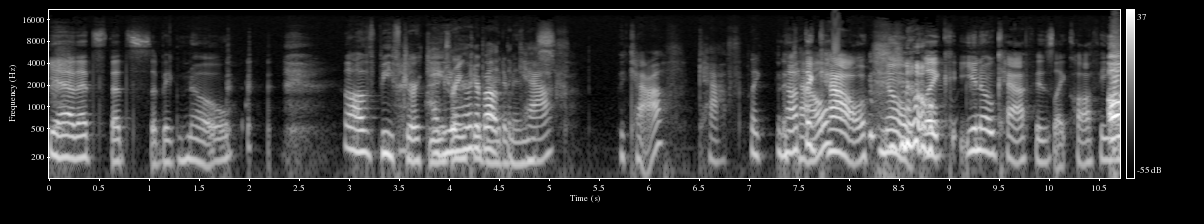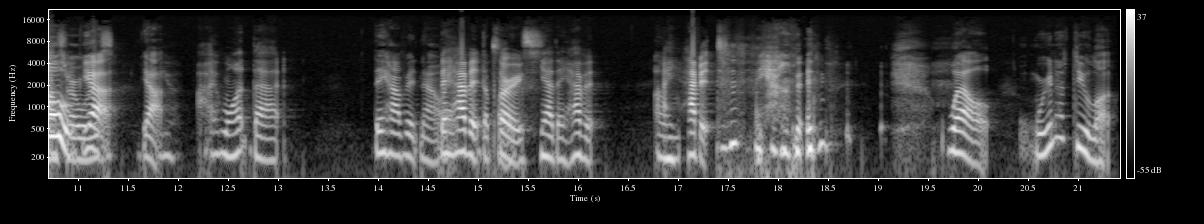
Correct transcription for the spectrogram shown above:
yeah, that's that's a big no. I love beef jerky. Have you drink heard your about vitamins. the caf? The caf? Caf. Like Not the cow. No, No. like you know, caf is like coffee. Oh Star Wars. yeah, yeah. I want that. they have it now. They have it. The Sorry. Yeah, they have it. I Um, have it. I have it. well, we're gonna have to do a lot.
